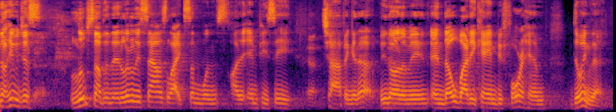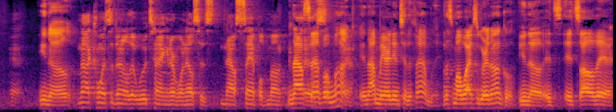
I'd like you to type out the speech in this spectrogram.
know, he would just loop something that literally sounds like someone's uh, on an MPC Yeah. chopping it up. You know what I mean? And nobody came before him doing that. You know, Not coincidental that Wu Tang and everyone else has now sampled Monk. now as- sample Monk, yeah. and I married into the family. That's my wife's great uncle. You know, it's it's all there.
